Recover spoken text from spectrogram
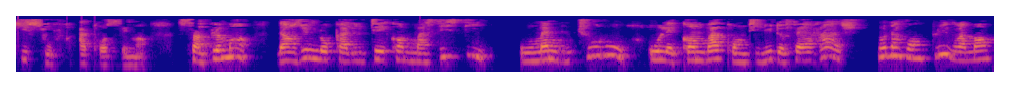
qui souffrent atrocement. Simplement, dans une localité comme Massissi ou même Butchuru, où les combats continuent de faire rage, nous n'avons plus vraiment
